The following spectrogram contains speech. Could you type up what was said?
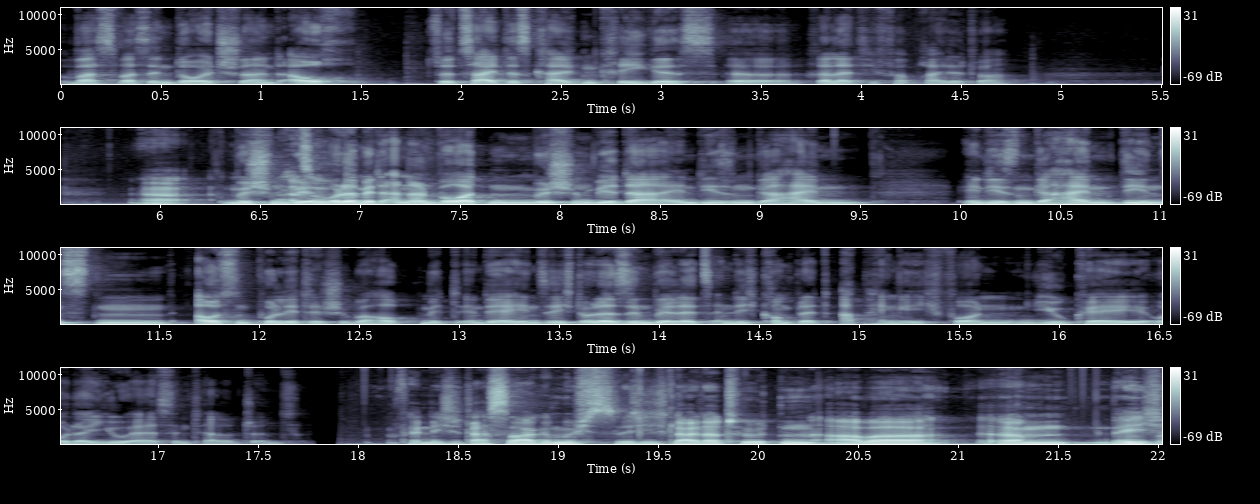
was, was in Deutschland auch zur Zeit des Kalten Krieges äh, relativ verbreitet war? Äh, mischen wir, also, oder mit anderen Worten, mischen wir da in diesem geheimen in diesen Geheimdiensten außenpolitisch überhaupt mit in der Hinsicht oder sind wir letztendlich komplett abhängig von UK oder US Intelligence? wenn ich das sage, möchte ich dich leider töten, aber ähm, nee, ich,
